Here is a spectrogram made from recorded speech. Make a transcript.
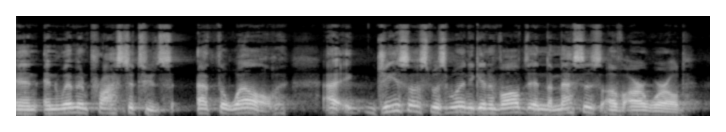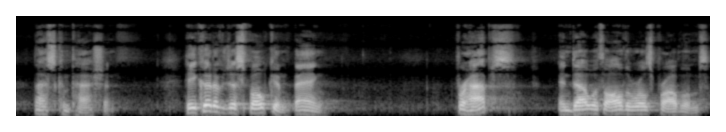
in, in women prostitutes at the well. Uh, Jesus was willing to get involved in the messes of our world. That's compassion. He could have just spoken, bang, perhaps, and dealt with all the world's problems.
